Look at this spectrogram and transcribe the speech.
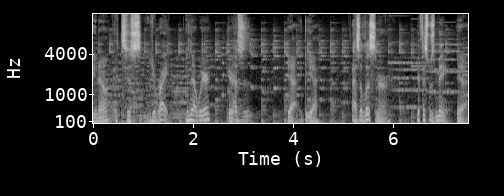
You know, It's just, you're right. isn't that weird? Here, As a, yeah, yeah, as a listener, if this was me, yeah.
